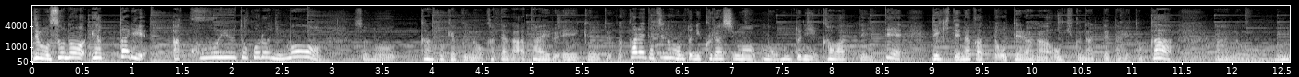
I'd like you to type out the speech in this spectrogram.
でもそのやっぱりあこういうところにもその観光客の方が与える影響というか彼たちの本当に暮らしももう本当に変わっていてできてなかったお寺が大きくなってたりとかあの本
